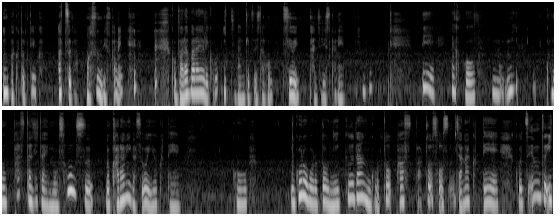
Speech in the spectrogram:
インパクトっていうか圧が増すんですかね。こうバラバラよりこう一致団結した方が強い感じですかね。でなんかこうもうこのパスタ自体もソースの辛みがすごい良くてこうゴロゴロと肉団子とパスタとソースじゃなくてこう全部一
